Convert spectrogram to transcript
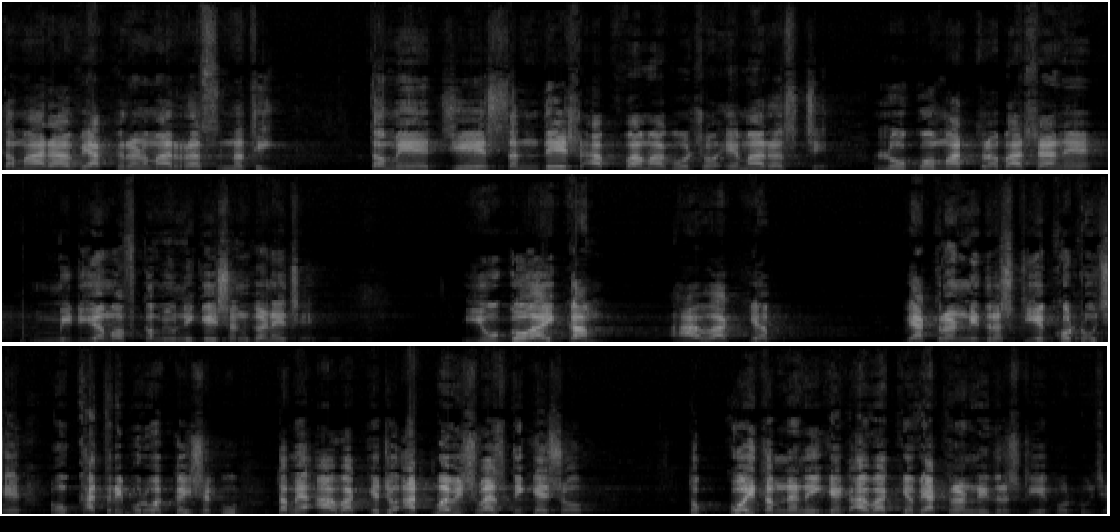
તમારા વ્યાકરણમાં રસ નથી. તમે જે સંદેશ આપવા માગો છો, એમાં રસ છે. લોકો માત્ર ભાષાને મીડિયમ ઓફ કમ્યુનિકેશન ગણે છે. You go I come. આ વાક્ય વ્યાકરણની દ્રષ્ટિએ ખોટું છે હું ખાતરીપૂર્વક કહી શકું, તમે આ વાક્ય જો આત્મવિશ્વાસથી કહેશો, તો કોઈ તમને નહીં કે આ વાક્ય વ્યાકરણની દ્રષ્ટિએ ખોટું છે.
